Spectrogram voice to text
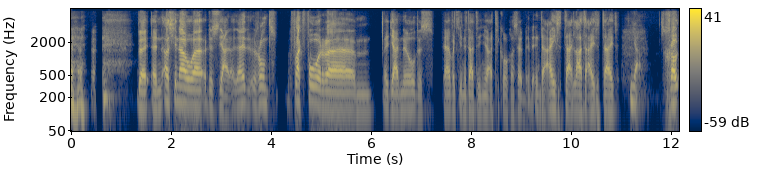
nee, en als je nou, dus ja, rond vlak voor uh, het jaar nul, dus ja, wat je inderdaad in je artikel kan zeggen, in de ijzertijd, late ijzertijd. Ja. Groot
